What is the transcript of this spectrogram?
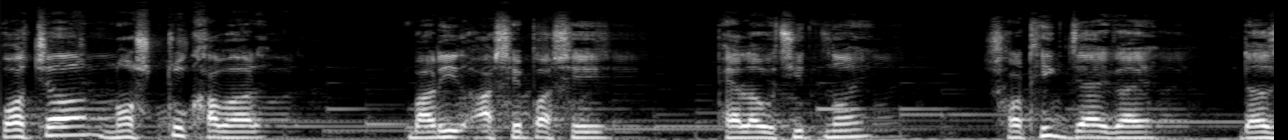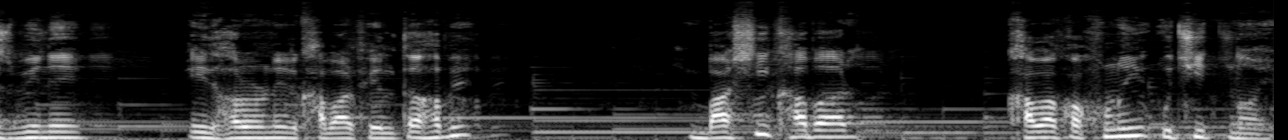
পচা, নষ্ট খাবার বাড়ির আশেপাশে ফেলা উচিত নয়। সঠিক জায়গায় ডাস্টবিনে এই ধরনের খাবার ফেলতে হবে। বাসি খাবার খাওয়া কখনোই উচিত নয়।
